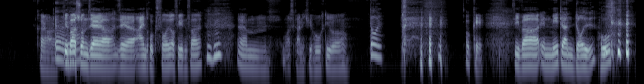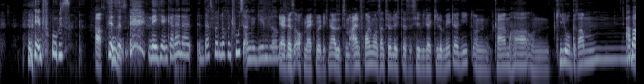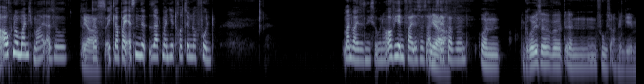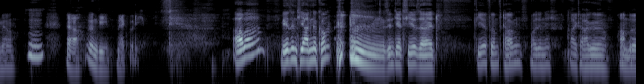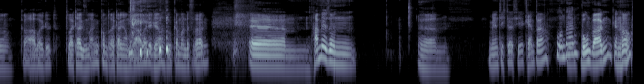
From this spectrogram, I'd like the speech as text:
Keine Ahnung. Äh, Die war ja. schon sehr, sehr eindrucksvoll auf jeden Fall. Mhm. Ähm, ich weiß gar nicht, wie hoch die war. Toll. Okay. Sie war in Metern doll hoch. Den Fuß. Ach, Wir Fuß. sind, nee, hier in Kanada, das wird noch in Fuß angegeben, glaube ich. Ja, das ist auch merkwürdig. Ne? Also zum einen freuen wir uns natürlich, dass es hier wieder Kilometer gibt und kmh und Kilogramm. Aber auch nur manchmal. Also, Ja. das, ich glaube, bei Essen sagt man hier trotzdem noch Pfund. Man weiß es nicht so genau. Auf jeden Fall ist das alles Ja. sehr verwirrend. Und Größe wird in Fuß angegeben, ja. Mhm. Ja, irgendwie merkwürdig. Aber wir sind hier angekommen, sind jetzt hier seit vier, fünf Tagen, weiß ich nicht. Drei Tage haben wir gearbeitet. zwei Tage sind wir angekommen, drei Tage haben wir gearbeitet, ja, so kann man das sagen. Ähm, haben wir so ein, ähm, wie nennt sich das hier? Camper? Wohnwagen? Ja, Wohnwagen, genau.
